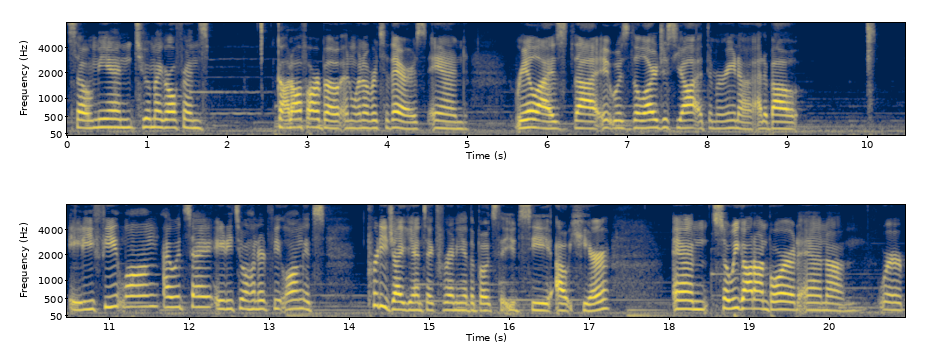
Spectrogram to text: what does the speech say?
So me and two of my girlfriends got off our boat and went over to theirs and realized that it was the largest yacht at the marina at about 80 feet long, I would say, 80 to 100 feet long. It's pretty gigantic for any of the boats that you'd see out here. And so we got on board and um, we're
